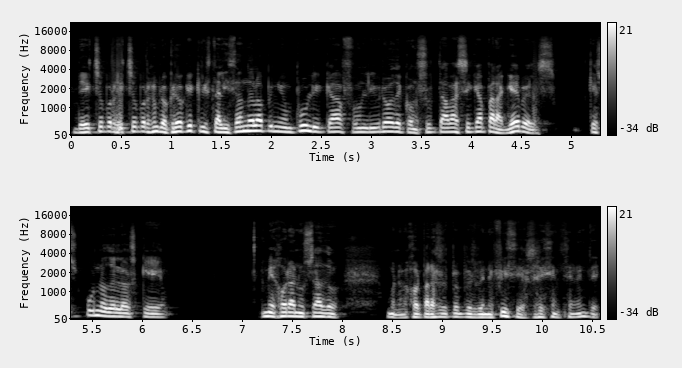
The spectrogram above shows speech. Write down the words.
De hecho, por, hecho, por ejemplo, creo que Cristalizando la Opinión Pública fue un libro de consulta básica para Goebbels, que es uno de los que mejor han usado, bueno, mejor para sus propios beneficios, evidentemente,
